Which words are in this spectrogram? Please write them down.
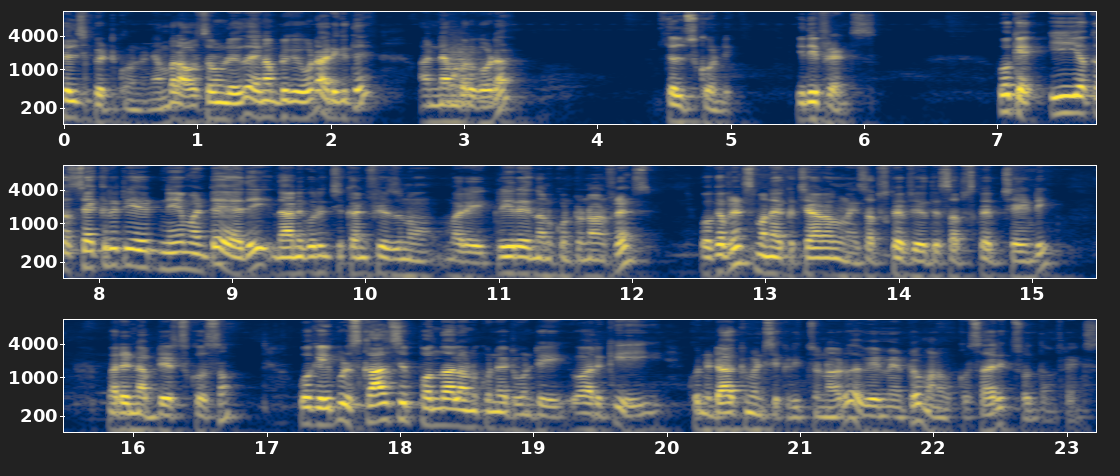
తెలిసిపెట్టుకోండి. నెంబర్ అవసరం లేదు అయినప్పటికీ కూడా అడిగితే ఆ నెంబర్ కూడా తెలుసుకోండి. ఇది ఫ్రెండ్స్. ఓకే ఈ యొక్క సెక్రటరియట్ నేమ్ అంటే అది దాని గురించి కన్ఫ్యూజన్ మరి క్లియర్ అయింది అనుకుంటున్నాను ఫ్రెండ్స్. ఓకే ఫ్రెండ్స్ మన యొక్క ఛానల్ని సబ్స్క్రైబ్ చేస్తే సబ్స్క్రైబ్ చేయండి. మరిన్ని అప్డేట్స్ కోసం. ఓకే ఇప్పుడు స్కాలర్షిప్ పొందాలనుకునేటువంటి వారికి కొన్ని డాక్యుమెంట్స్ ఇక్కడ ఇచ్చున్నాడు. అవి ఏమేమిటో మనం ఒక్కసారి చూద్దాం ఫ్రెండ్స్.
